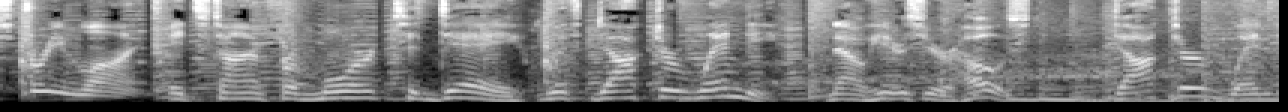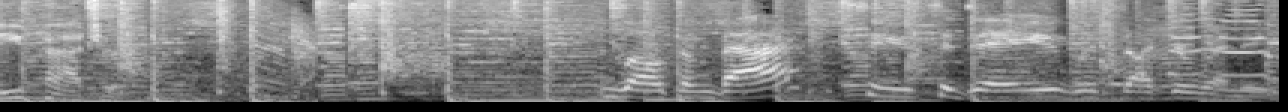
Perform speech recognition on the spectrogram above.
streamlined. It's time for more Today with Dr. Wendy. Now here's your host, Dr. Wendy Patrick. Welcome back to Today with Dr. Wendy.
